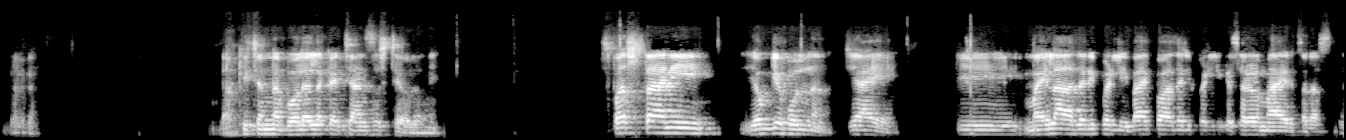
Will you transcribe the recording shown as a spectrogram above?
बरं. बाकीच्यांना बोलायला काही चान्सच ठेवला नाही. स्पष्ट आणि योग्य बोलणं जे आहे की महिला आजारी पडली बायको आजारी पडली की सरळ माहेरचं असतं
